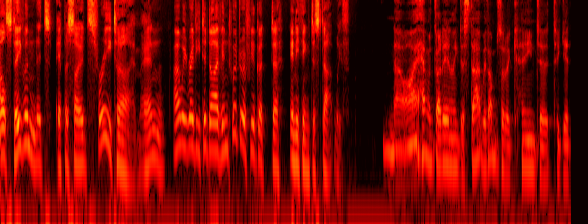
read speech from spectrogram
Well, Stephen, it's episode three time, and are we ready to dive into it, or have you got uh, anything to start with? No, I haven't got anything to start with. I'm sort of keen to, to get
